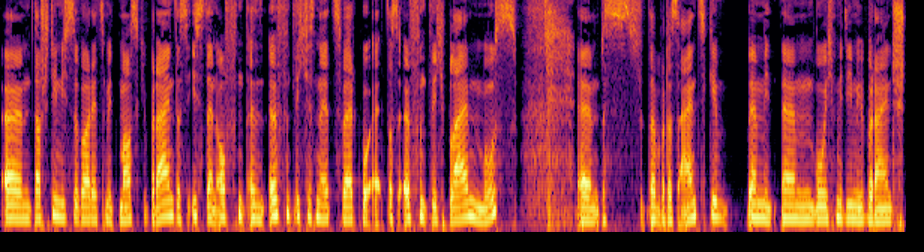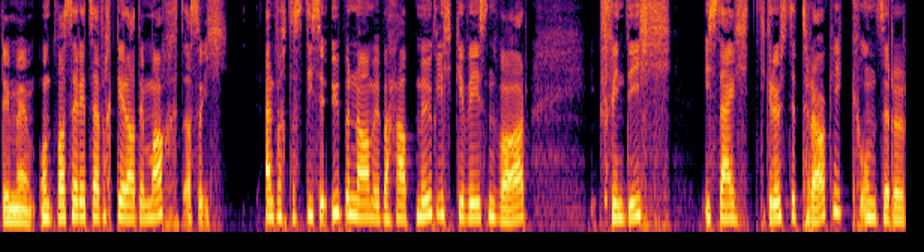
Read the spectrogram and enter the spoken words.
Ähm, da stimme ich sogar jetzt mit Musk überein. Das ist ein, offen, ein öffentliches Netzwerk, wo das öffentlich bleiben muss. Ähm, das ist aber das Einzige, äh, mit, ähm, wo ich mit ihm übereinstimme. Und was er jetzt einfach gerade macht, also ich, einfach, dass diese Übernahme überhaupt möglich gewesen war, finde ich, ist eigentlich die größte Tragik unserer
